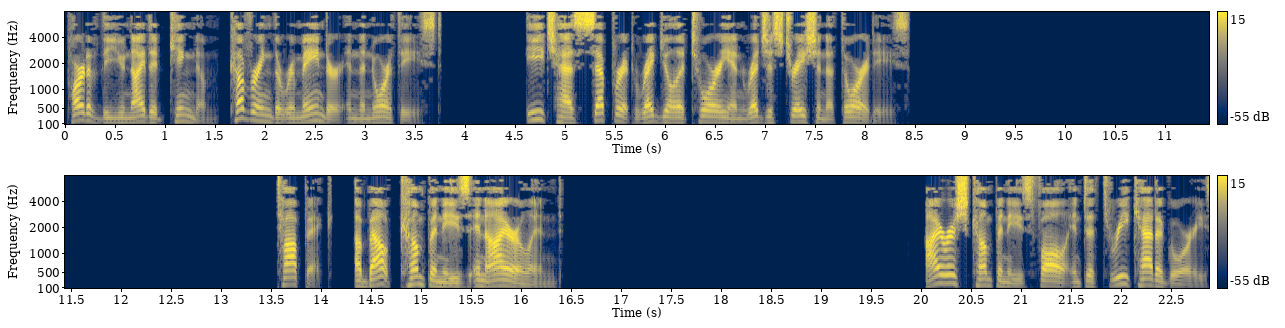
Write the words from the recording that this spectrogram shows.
part of the United Kingdom, covering the remainder in the northeast. Each has separate regulatory and registration authorities. Topic. About companies in Ireland Irish companies fall into three categories.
